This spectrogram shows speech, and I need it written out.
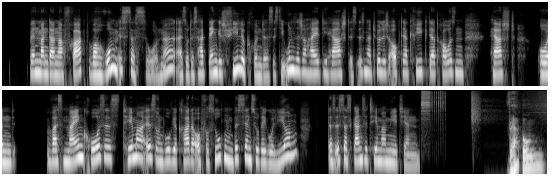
wenn man danach fragt, warum ist das so? Ne? Also das hat, denke ich, viele Gründe. Es ist die Unsicherheit, die herrscht. Es ist natürlich auch der Krieg, der draußen herrscht. Und was mein großes Thema ist und wo wir gerade auch versuchen, ein bisschen zu regulieren, das ist das ganze Thema Medien. Werbung.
